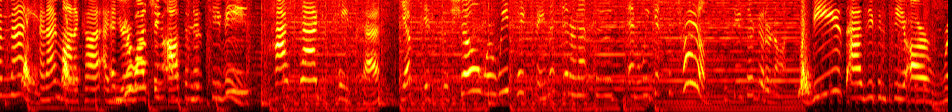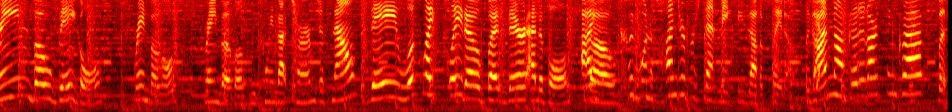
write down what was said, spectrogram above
I'm Maddy. And I'm Monica, and, And you're, you're watching watching Awesomeness TV. Hashtag taste test. Yep, it's the show where we take famous internet foods and we get to try them to see if they're good or not. These, as you can see, are rainbow bagels. Rainbowgles. Rainbowgles, we coined that term just now. They look like Play-Doh, but they're edible. So I could 100% make these out of Play-Doh. Like, I'm not good at arts and crafts, but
